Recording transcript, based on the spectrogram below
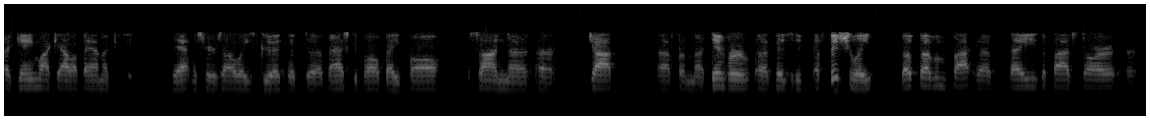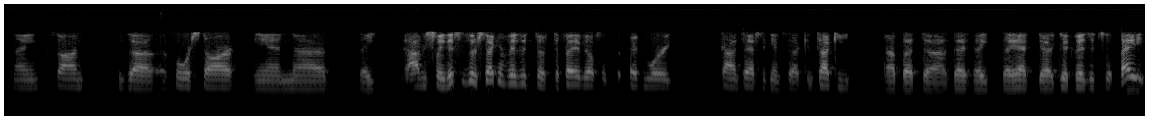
a game like Alabama because the atmosphere is always good. But uh, basketball, baseball, Hassan uh, uh, Jop uh, from uh, Denver uh, visited officially. Both of them, five, uh, Baye is a five star uh, name. Hassan is a, a four star, and uh, they obviously this is their second visit to, to Fayetteville since the February contest against uh, Kentucky. Uh, but uh, they they they had uh, good visits. Baye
